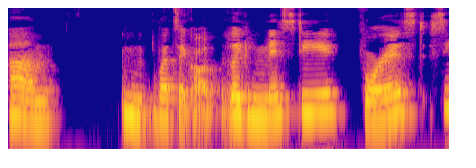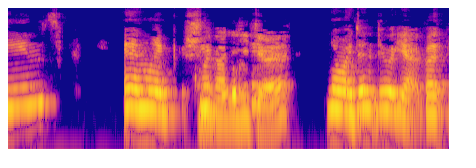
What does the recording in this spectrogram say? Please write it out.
um, what's it called? Like misty forest scenes. And like she Oh my god, did you do it? No, I didn't do it yet, but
